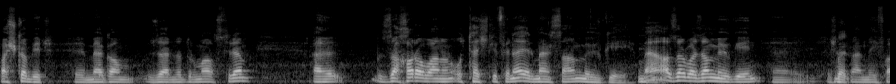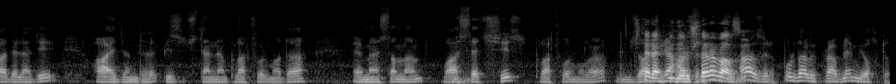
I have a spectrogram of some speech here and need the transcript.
başqa bir e, məqam üzərində durmaq istəyirəm. E, Zaxarovanın o təklifinə Ermənistanın mövqeyi. Mən Azərbaycan mövqeyin eşitməyimdə ifadə elədi, aydındır. Biz üstənlən platformada Ermənistanla vasitəçisiz platform olaraq müzakirə görüşlərə razıyıq. Hazır. Burada bir problem yoxdur.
